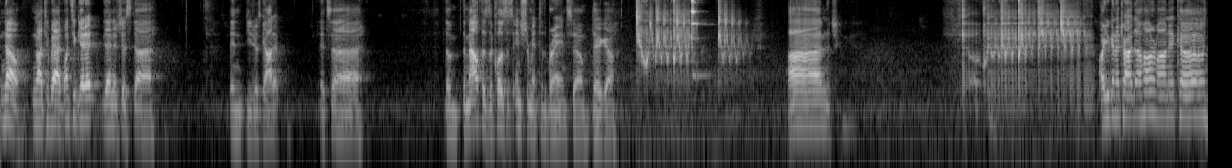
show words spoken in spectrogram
No, not too bad. Once you get it, then it's just, uh, then you just got it. It's, uh, the, the mouth is the closest instrument to the brain, so there you go. Um, are you gonna try the harmonica?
